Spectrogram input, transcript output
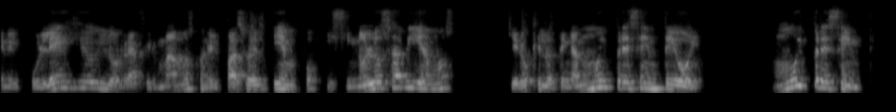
en el colegio y lo reafirmamos con el paso del tiempo. Y si no lo sabíamos, quiero que lo tengan muy presente hoy. Muy presente.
